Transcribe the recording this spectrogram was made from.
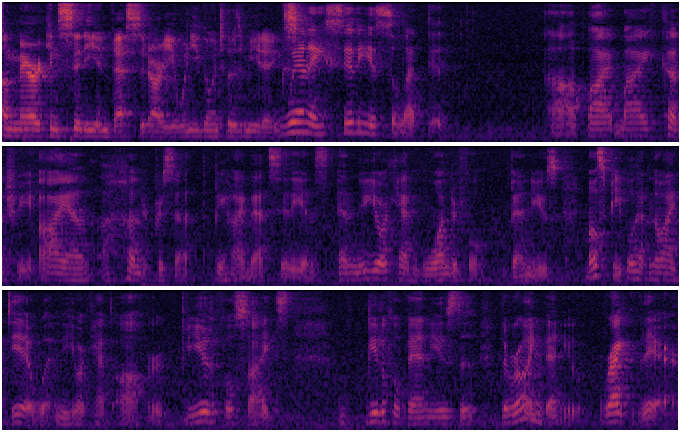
American City invested are you when you go into those meetings? When a city is selected uh, by my country, I am 100% behind that city. And, and New York had wonderful venues. Most people have no idea what New York had to offer. Beautiful sites, beautiful venues. The, the rowing venue, right there,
